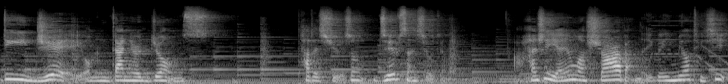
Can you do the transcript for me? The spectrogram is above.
DJ，我们 Daniel Jones，他的学生 Gibson 修建的，还是沿用了十二版的一个音标体系，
